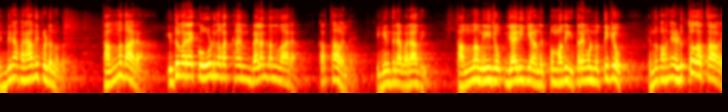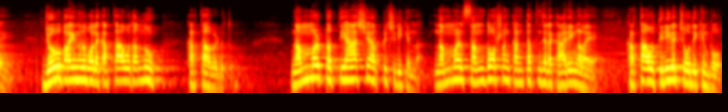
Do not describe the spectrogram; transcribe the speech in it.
എന്തിനാ പരാതിപ്പെടുന്നത്? തന്നതാരാ? ഇതുവരെ കോടി നടക്കാൻ ബലം തന്നതാരാ? കർത്താവല്ലേ? ഇനി എന്തിനാ പരാതി? തന്ന നീ ജോ വിചാരിക്കുകയാണ് ഇപ്പം മതി ഇത്രയും കൊണ്ട് നിർത്തിക്കോ എന്ന് പറഞ്ഞാൽ എടുത്തോ കർത്താവേ. ജോബ് പറയുന്നത് പോലെ കർത്താവ് തന്നു കർത്താവ് എടുത്തു. നമ്മൾ പ്രത്യാശ അർപ്പിച്ചിരിക്കുന്ന നമ്മൾ സന്തോഷം കണ്ടെത്തുന്ന ചില കാര്യങ്ങളെ കർത്താവ് തിരികെ ചോദിക്കുമ്പോൾ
